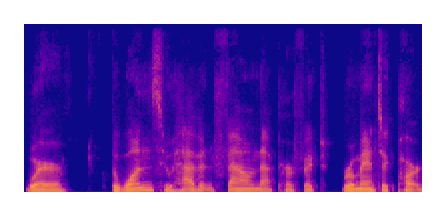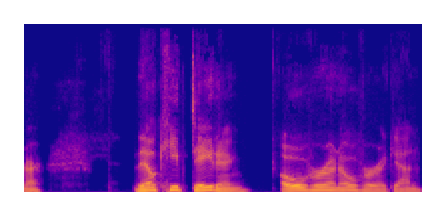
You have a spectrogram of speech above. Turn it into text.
where the ones who haven't found that perfect romantic partner, they'll keep dating over and over again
